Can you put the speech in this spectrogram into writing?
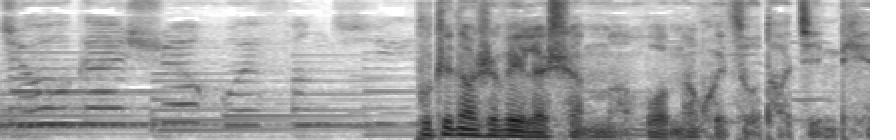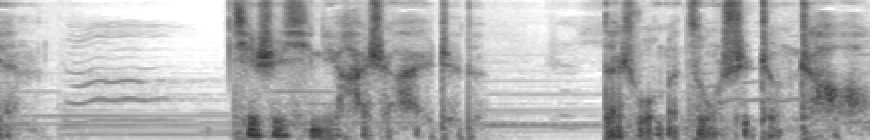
就该学会放弃不知道是为了什么，我们会走到今天。其实心里还是爱着的，但是我们总是争吵。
